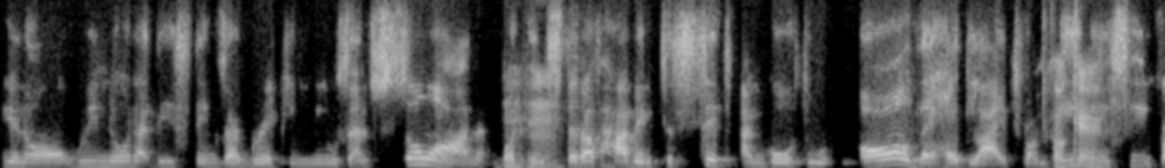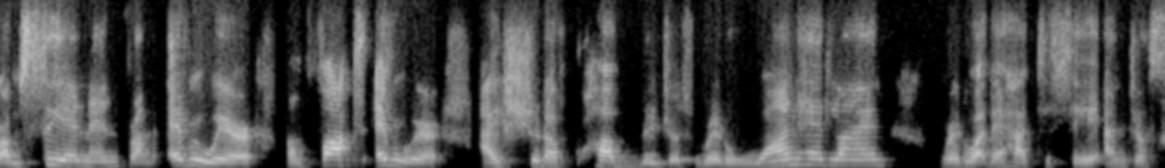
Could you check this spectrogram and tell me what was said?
you know, we know that these things are breaking news and so on. But Mhm. instead of having to sit and go through all the headlines from Okay. BBC, from CNN, from everywhere, from Fox, everywhere, I should have probably just read one headline, read what they had to say, and just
